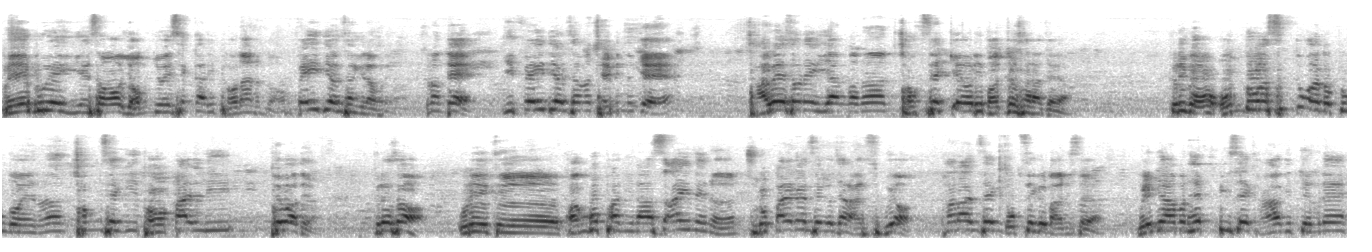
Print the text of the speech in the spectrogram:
외부에 의해서 염료의 색깔이 변하는 거. fade 현상이라고 그래요. 그런데 이 fade 현상은 재밌는 게 자외선에 의한 거는 적색 계열이 먼저 사라져요. 그리고 온도와 습도가 높은 거에는 청색이 더 빨리 퇴화돼요. 그래서 우리 그 광고판이나 사인에는 주로 빨간색을 잘 안 쓰고요 파란색, 녹색을 많이 써요. 왜냐하면 햇빛에 강하기 때문에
